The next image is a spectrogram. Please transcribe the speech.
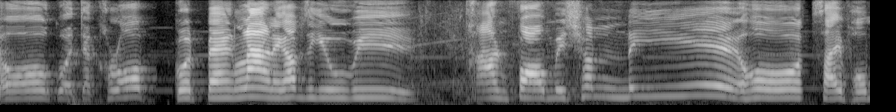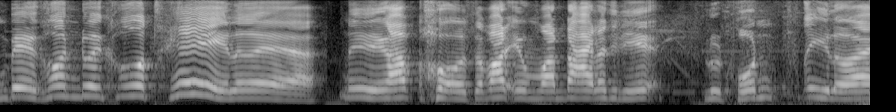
โอ้กดจะครบ กดแปลงร่างเลยครับสกิลวีทานฟอร์เมชันนี่โอ้โห ใส่ผมเบคอนด้วยโคตรเท่เลย นี่ครับโอ้สามารถ M1 ได้แล้วทีนี้ หลุดพ้น นี่เลย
